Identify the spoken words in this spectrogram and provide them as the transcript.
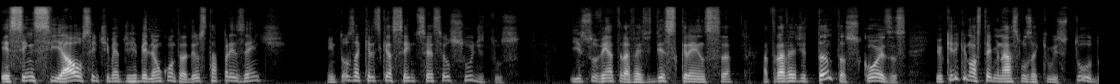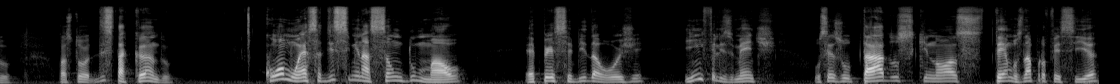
essencial sentimento de rebelião contra Deus está presente em todos aqueles que aceitam ser seus súditos. Isso vem através de descrença, através de tantas coisas. Eu queria que nós terminássemos aqui o estudo, pastor, destacando como essa disseminação do mal é percebida hoje e, infelizmente, os resultados que nós temos na profecia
